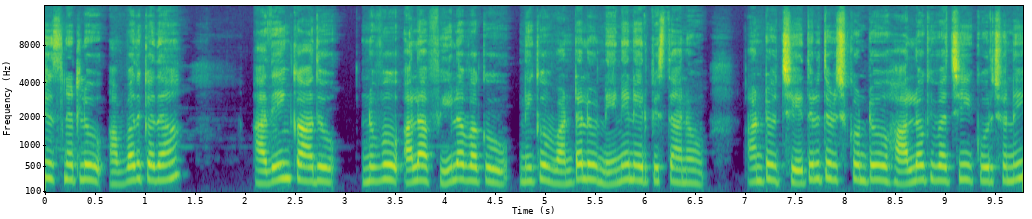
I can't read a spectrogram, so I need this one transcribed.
చేసినట్లు అవ్వదు కదా? అదేం కాదు. నువ్వు అలా ఫీల్ అవ్వకు నీకు వంటలు నేనే నేర్పిస్తాను అంటూ చేతులు తుడుచుకుంటూ హాల్లోకి వచ్చి కూర్చొని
